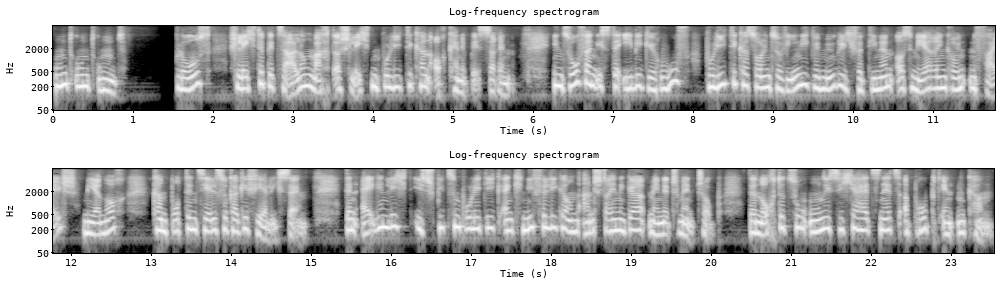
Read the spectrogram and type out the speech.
Und, und, und. Bloß schlechte Bezahlung macht aus schlechten Politikern auch keine besseren. Insofern ist der ewige Ruf, Politiker sollen so wenig wie möglich verdienen, aus mehreren Gründen falsch. Mehr noch, kann potenziell sogar gefährlich sein. Denn eigentlich ist Spitzenpolitik ein kniffliger und anstrengender Managementjob, der noch dazu ohne Sicherheitsnetz abrupt enden kann.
